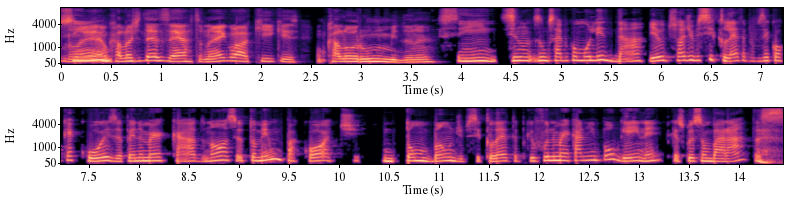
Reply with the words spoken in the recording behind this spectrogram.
Não sim. é? É um calor de deserto, não é igual aqui, que um calor úmido, né? Sim, você não, você não sabe como lidar. Eu só de bicicleta pra fazer qualquer coisa, pra ir no mercado. Nossa, eu tomei um pacote, um tombão de bicicleta, porque eu fui no mercado e me empolguei, né? Porque as coisas são baratas.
